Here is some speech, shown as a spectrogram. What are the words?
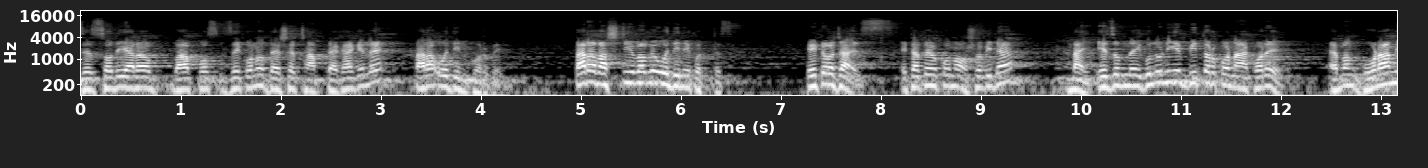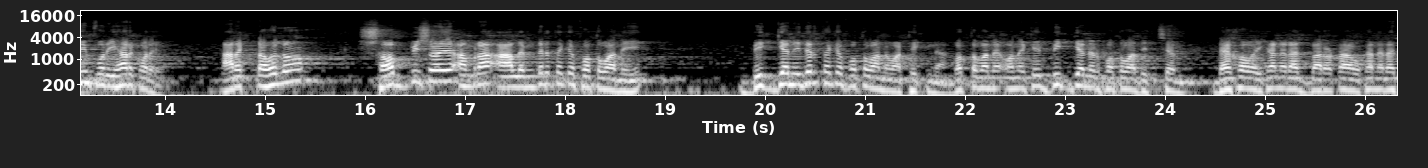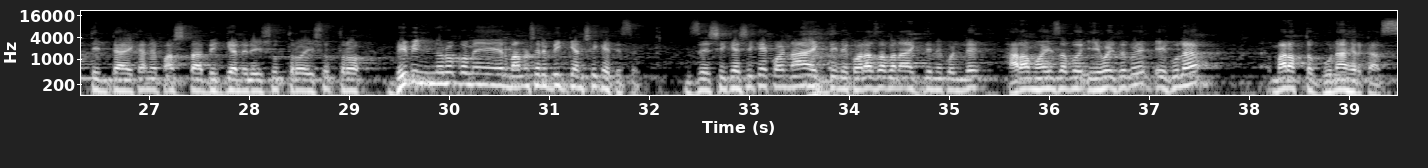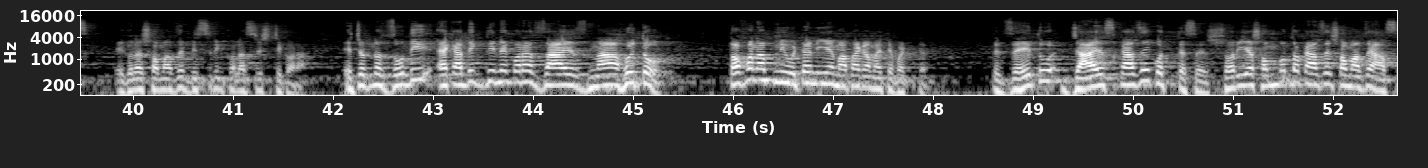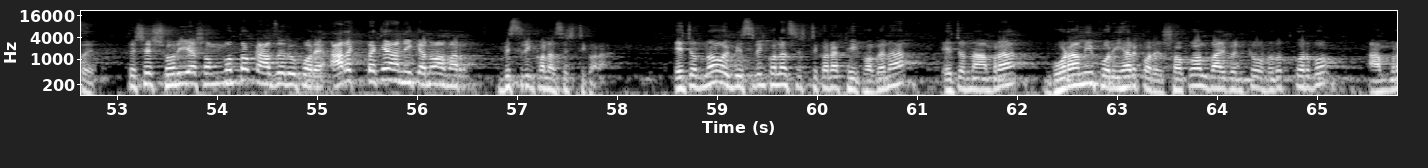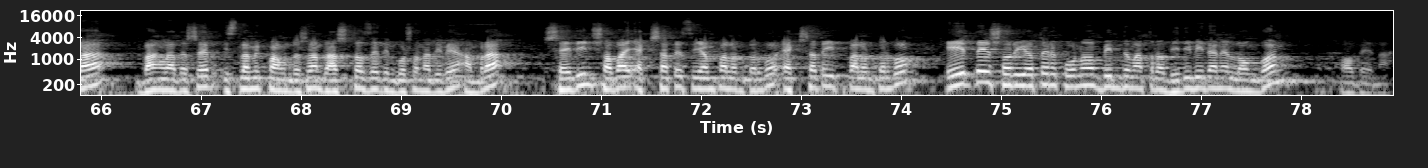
যে সৌদি আরব বা যে কোনো দেশে চাঁদ দেখা গেলে তারা ওই দিন করবে তারা রাষ্ট্রীয়ভাবে ওই দিনই করতেছে। এটাও জায়জ। এটাতেও কোনো অসুবিধা নাই। এজন্য এগুলো নিয়ে বিতর্ক না করে এবং গোড়ামি পরিহার করে। আরেকটা হলো, সব বিষয়ে আমরা আলেমদের থেকে ফতোয়া নিই, বিজ্ঞানীদের থেকে ফতোয়া নেওয়া ঠিক না। বর্তমানে অনেকে বিজ্ঞানের ফতোয়া দিচ্ছেন। দেখো, এখানে রাত বারোটা, ওখানে রাত তিনটা, এখানে পাঁচটা বিজ্ঞানের এই সূত্র এই সূত্র, বিভিন্ন রকমের মানুষের বিজ্ঞান শিখাইতেছে। যে শিখে শিখে কয়, না, একদিনে করা যাবে না, একদিনে করলে হারাম হয়ে যাবে, এ হয়ে যাবে। এগুলা মারাত্মক গুনাহের কাজ। এগুলা সমাজে বিশৃঙ্খলা সৃষ্টি করা। এজন্য যদি একাধিক দিনে করা জায়েজ না হইতো, তখন আপনি ওইটা নিয়ে মাথা কামাইতে পারতেন। যেহেতু জায়েজ কাজে করতেছে, শরিয়া সম্মত কাজে সমাজে আছে, তো সে শরিয়া সম্মত কাজের উপরে আরেকটাকে আনি কেন আমার বিশৃঙ্খলা সৃষ্টি করা? এই জন্য ওই বিশৃঙ্খলা সৃষ্টি করা ঠিক হবে না। এই জন্য আমরা গোড়ামি পরিহার করে সকল ভাই বোনকে অনুরোধ করব, আমরা বাংলাদেশের ইসলামিক ফাউন্ডেশন রাষ্ট্র যেদিন ঘোষণা দিবে, আমরা সেদিন সবাই একসাথে সিয়াম পালন করব, একসাথে ঈদ পালন করব। এতে শরীয়তের কোনো বিন্দুমাত্র বিধিবিধানের লঙ্ঘন হবে না।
